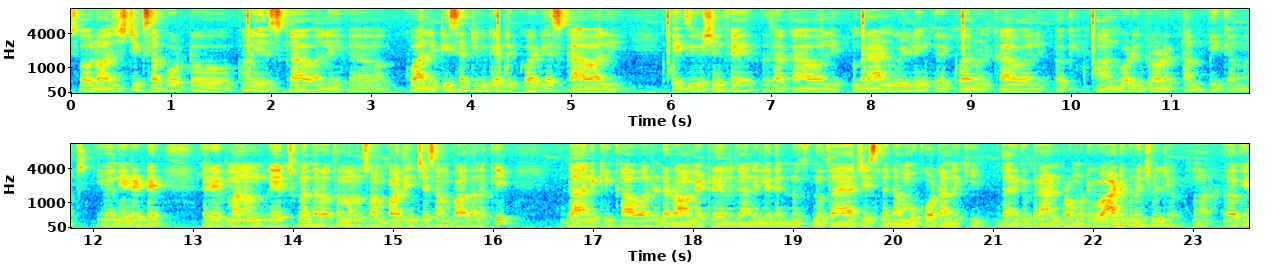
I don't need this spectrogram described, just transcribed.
so logistic support yes కావాలి. క్వాలిటీ సర్టిఫికేట్ రిక్వైర్డ్ ఎస్ కావాలి. ఎగ్జిబిషన్ ఫెయిర్ కావాలి. బ్రాండ్ బిల్డింగ్ రిక్వైర్మెంట్ కావాలి. Okay onboarding product on ecommerce ఇవన్నీ ఏంటంటే రేపు మనం నేర్చుకున్న తర్వాత మనం సంపాదించే సంపాదనకి దానికి కావాలంటే రా మెటీరియల్ కానీ లేదంటే నువ్వు నువ్వు తయారు చేసిన అమ్ముకోవటానికి దానికి బ్రాండ్ ప్రమోటింగ్ వాటి గురించి వీళ్ళు చెప్తున్నారు. Okay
